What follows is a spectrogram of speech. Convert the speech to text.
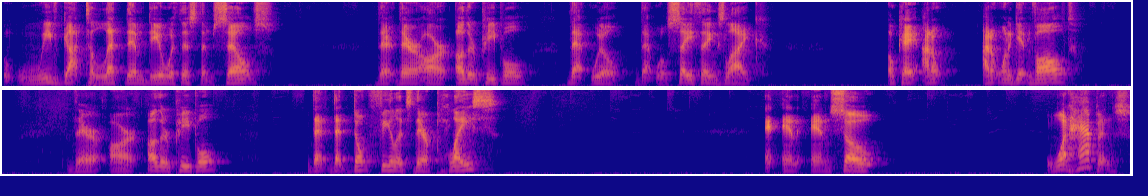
we've got to let them deal with this themselves. There, there are other people that will that will say things like, "Okay, I don't I don't want to get involved." There are other people that that don't feel it's their place. And and, so what happens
